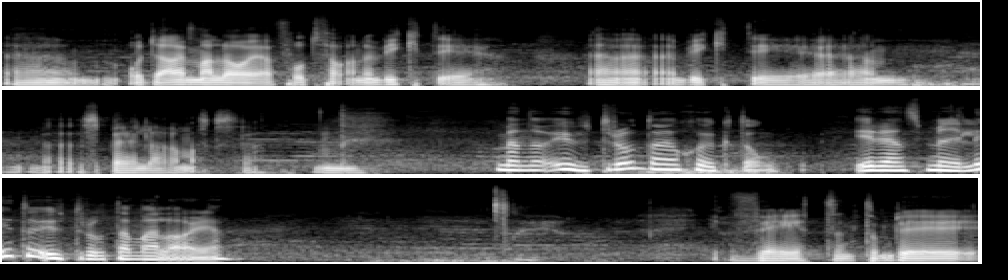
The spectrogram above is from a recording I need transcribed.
Um, och där är malaria fortfarande en viktig, uh, en viktig um, spelare. Man ska säga. Mm. Men att utrota en sjukdom, är det ens möjligt att utrota malaria? Jag vet inte om det är...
